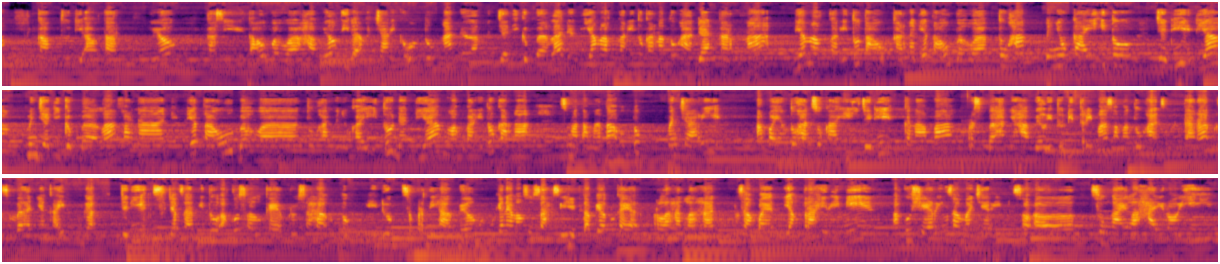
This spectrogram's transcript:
Come to the Altar. Beliau kasih tahu bahwa Hamil tidak mencari keuntungan dalam menjadi gembala dan dia melakukan itu karena Tuhan dan karena dia melakukan itu tahu karena dia tahu bahwa Tuhan menyukai itu jadi dia menjadi gembala karena dia tahu bahwa Tuhan menyukai itu dan dia melakukan itu karena semata-mata untuk mencari apa yang Tuhan sukai. Jadi kenapa persembahannya Habel itu diterima sama Tuhan sementara persembahannya Kain enggak. Jadi sejak saat itu aku selalu kayak berusaha untuk hidup seperti Habel. Mungkin emang susah sih, tapi aku kayak perlahan-lahan sampai yang terakhir ini aku sharing sama Cherry soal Sungai Lahairoi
